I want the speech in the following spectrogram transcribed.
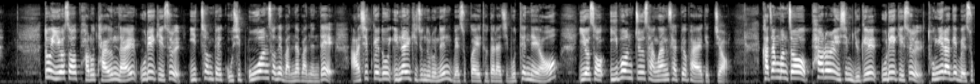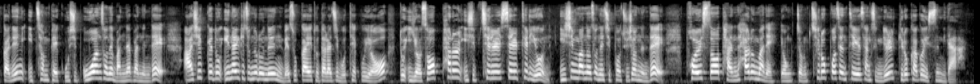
또 이어서 바로 다음 날 우리 기술 2,155원 선에 만나봤는데 아쉽게도 이날 기준으로는 매수가에 도달하지 못했네요. 이어서 이번 주 상황 살펴봐야겠죠. 가장 먼저 8월 26일 우리 기술 동일하게 매수가는 2,155원 선에 만나봤는데 아쉽게도 이날 기준으로는 매수가에 도달하지 못했고요. 또 이어서 8월 27일 셀트리온 20만 원 선에 짚어주셨는데 벌써 단 하루 만에 0.75%의 상승률 기록하고 있습니다.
